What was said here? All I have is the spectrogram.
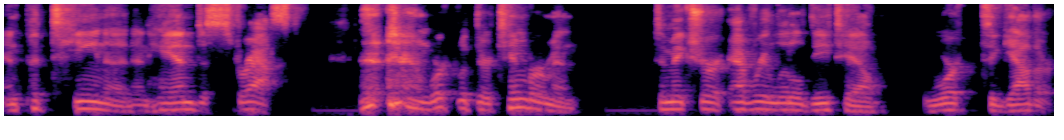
and patinaed and hand distressed. worked with their timbermen to make sure every little detail worked together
